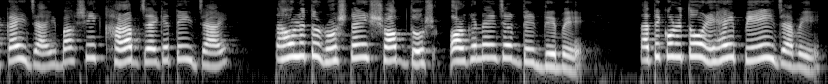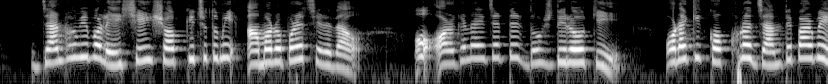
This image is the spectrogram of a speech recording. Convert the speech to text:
একাই যায় বা সেই খারাপ জায়গাতেই যায়, তাহলে তো রোশনাই সব দোষ অর্গানাইজারদের দেবে। তাতে করে তো রেহাই পেয়েই যাবে। জাহ্নবী বলে, সেই সব কিছু তুমি আমার ওপরে ছেড়ে দাও। ও অর্গানাইজারদের দোষ দিলেও কি? ওরা কি কখনো জানতে পারবে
